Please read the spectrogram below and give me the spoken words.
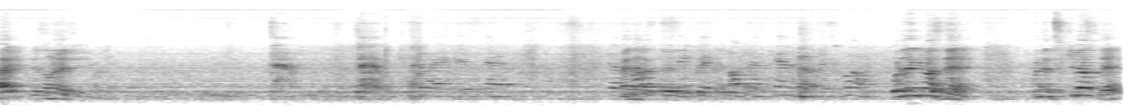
はいでその練習しましょ Another is that the And, uh, most secret of the canon as well. うこれでいきますね。これでつきますね。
